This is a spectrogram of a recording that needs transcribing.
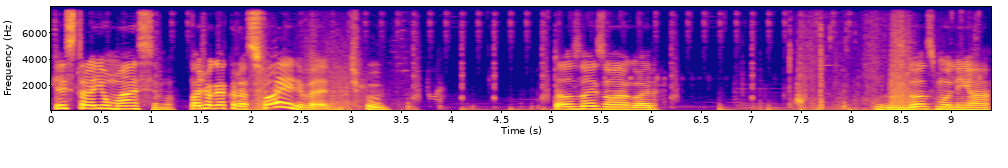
Quer extrair o máximo? Pra jogar crossfire, velho? Tipo. Tá os dois on agora. Os duas molinhas, ó.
